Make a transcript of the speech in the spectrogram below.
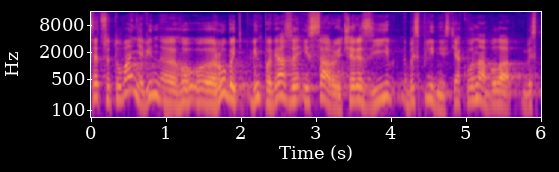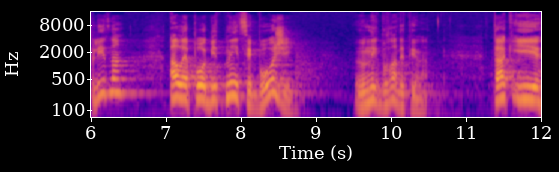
це цитування він е, робить, він пов'язує із Сарою через її безплідність. Як вона була безплідна, але по обітниці Божій у них була дитина. Так і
